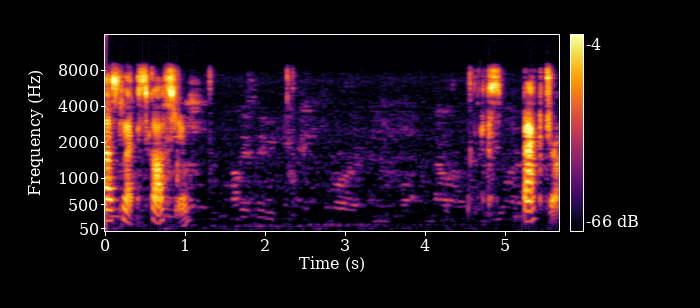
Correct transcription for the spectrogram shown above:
That's next costume. Backdrop.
